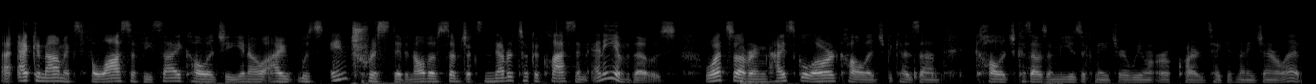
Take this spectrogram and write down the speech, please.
uh, economics, philosophy, psychology. You know, I was interested in all those subjects. Never took a class in any of those whatsoever in high school or college because um, college because I was a music major. We weren't required to take as many general ed.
